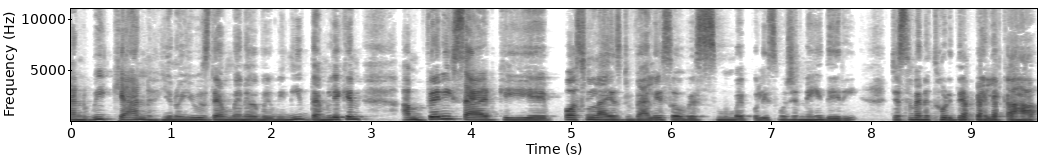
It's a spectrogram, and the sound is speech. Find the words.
and we can, you know, use them whenever we need them. लेकिन I'm very sad कि ये personalized valet service Mumbai police मुझे नहीं दे रही जैसे मैंने थोड़ी देर पहले कहा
